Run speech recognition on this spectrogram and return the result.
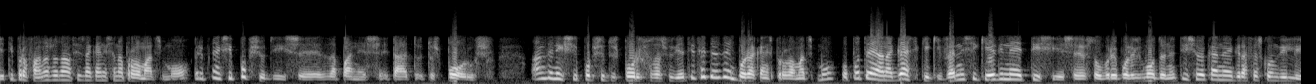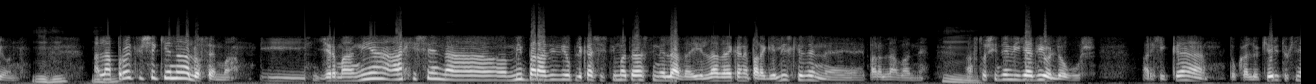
Γιατί προφανώς όταν θες να κάνεις ένα προγραμματισμό, πρέπει να έχεις υπόψη τι ε, δαπάνε, τους πόρους. Αν δεν έχεις υπόψη τους πόρους που θα σου διατίθεται, δεν μπορεί να κάνεις προγραμματισμό. Οπότε αναγκάστηκε η κυβέρνηση και έδινε αιτήσεις. Ε, στον προπολογισμό των αιτήσεων έκανε εγγραφές κονδυλίων. Mm-hmm. Αλλά προέκυψε και ένα άλλο θέμα. Η Γερμανία άρχισε να μην παραδίδει οπλικά συστήματα στην Ελλάδα. Η Ελλάδα έκανε παραγγελίες και δεν ε, παραλάμβανε. Mm. Αυτό συνέβη για δύο λόγους. Αρχικά το καλοκαίρι του 1936,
